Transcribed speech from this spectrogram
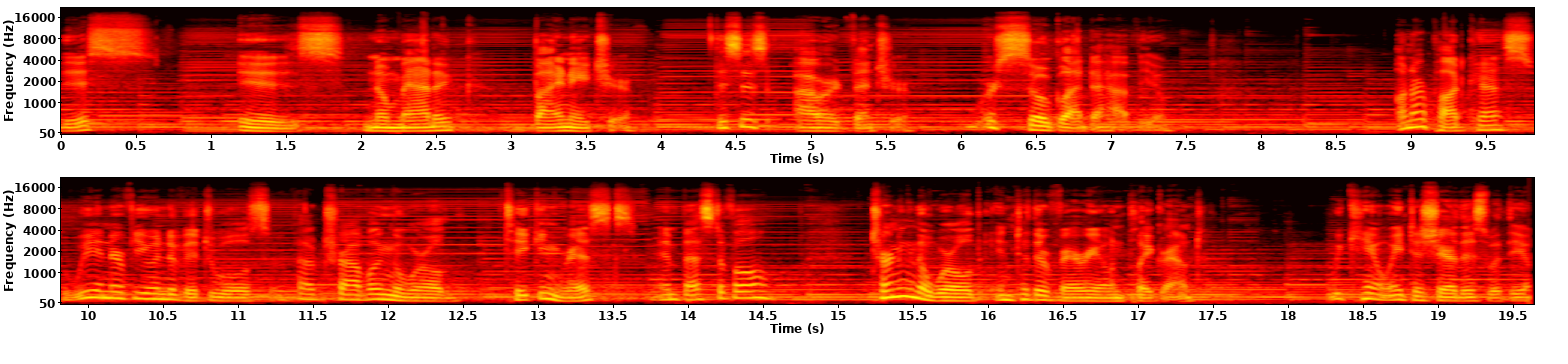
This is Nomadic by Nature. This is our adventure. We're so glad to have you. On our podcast, we interview individuals about traveling the world, taking risks, and best of all, turning the world into their very own playground. We can't wait to share this with you.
